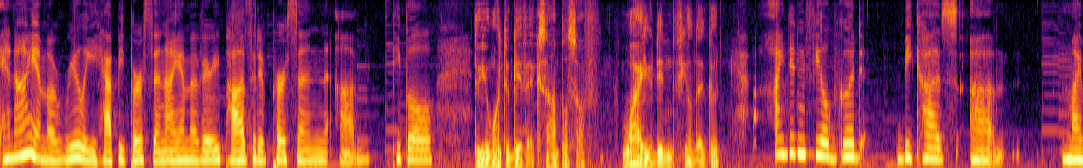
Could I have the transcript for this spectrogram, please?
and I am a really happy person. I am a very positive person. Um, people. Do you want to give examples of why you didn't feel that good? I didn't feel good because um, my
